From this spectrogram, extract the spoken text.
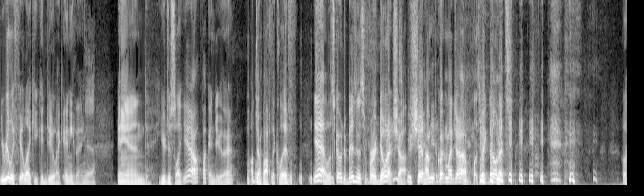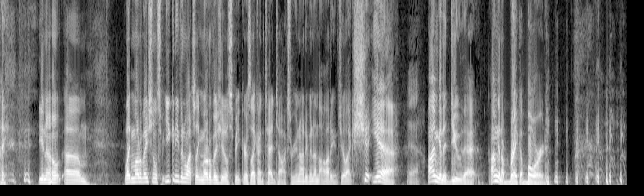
you really feel like you can do like anything. Yeah. And you're just like, yeah, I'll fucking do that. I'll jump off the cliff. Yeah, let's go into business for a donut shop. Shit, I'm quitting my job. Let's make donuts. like, you know, um, like motivational. spe- You can even watch like motivational speakers, like on TED Talks, where you're not even in the audience. You're like, shit, yeah, Yeah. I'm gonna do that. I'm gonna break a board.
